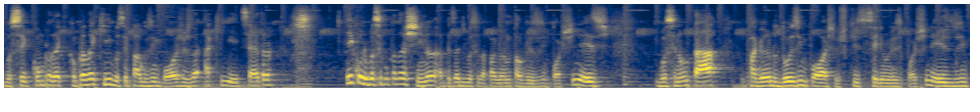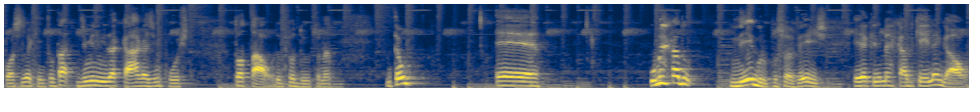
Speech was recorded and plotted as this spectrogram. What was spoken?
você compra daqui, comprando aqui, você paga os impostos aqui, etc. E quando você compra na China, apesar de você estar pagando talvez os impostos chineses, você não está pagando dois impostos, que seriam os impostos chineses e os impostos aqui. Então está diminuindo a carga de imposto total do produto, né? Então, é... o mercado negro, por sua vez, ele é aquele mercado que é ilegal.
